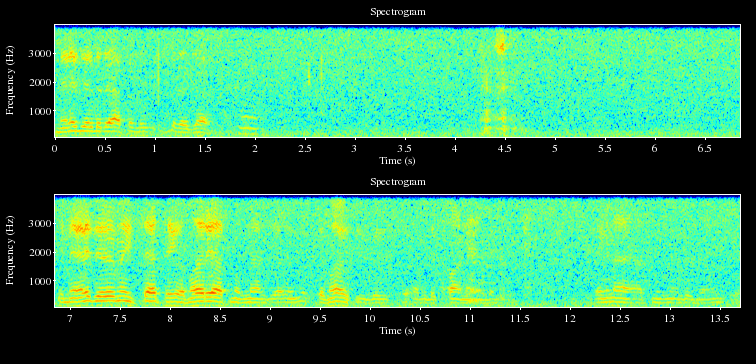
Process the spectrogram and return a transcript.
મેનેજર બધા આપણને બધા જાય. એ મેનેજરો ની ઈચ્છા થઈ અમારે આત્મજ્ઞાન છે? છે.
